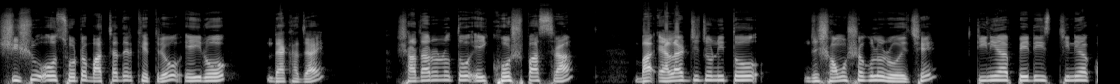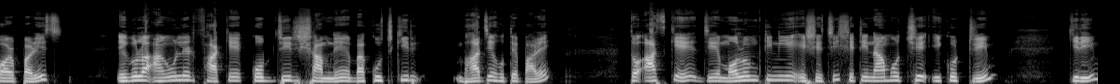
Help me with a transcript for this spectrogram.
শিশু ও ছোট বাচ্চাদের ক্ষেত্রেও এই রোগ দেখা যায়। সাধারণত এই খোসপাসরা বা অ্যালার্জিজনিত যে সমস্যাগুলো রয়েছে, টিনিয়া পেডিস, টিনিয়া কর্পারিস, এগুলো আঙুলের ফাঁকে কবজির সামনে বা কুচকির ভাজে হতে পারে। তো আজকে যে মলমটি নিয়ে এসেছি, সেটির নাম হচ্ছে ইকোট্রিম ক্রিম।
